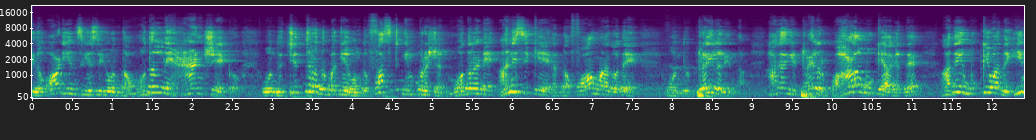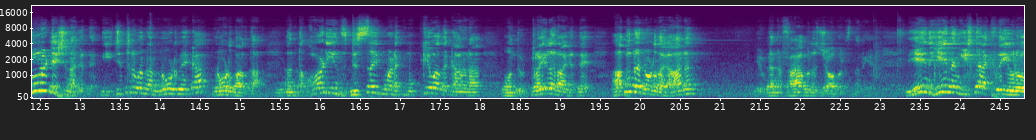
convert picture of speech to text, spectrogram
ಇದು ಆಡಿಯನ್ಸ್ಗೆ ಸಿಗುವಂಥ ಮೊದಲನೇ ಹ್ಯಾಂಡ್ ಶೇಕು ಒಂದು ಚಿತ್ರದ ಬಗ್ಗೆ ಒಂದು ಫಸ್ಟ್ ಇಂಪ್ರೆಷನ್ ಮೊದಲನೇ ಅನಿಸಿಕೆ ಅಂತ ಫಾರ್ಮ್ ಆಗೋದೇ ಒಂದು ಟ್ರೈಲರ್ ಇಂದ. ಹಾಗಾಗಿ ಟ್ರೈಲರ್ ಬಹಳ ಮುಖ್ಯ ಆಗುತ್ತೆ. ಅದೇ ಮುಖ್ಯವಾದ ಇನ್ವಿಟೇಷನ್ ಆಗುತ್ತೆ. ಈ ಚಿತ್ರವನ್ನ ನೋಡಬೇಕಾ? ನೋಡಬಾರ್ದ? ಅಂತ ಆಡಿಯನ್ಸ್ ಡಿಸೈಡ್ ಮಾಡಕ್ ಮುಖ್ಯವಾದ ಕಾರಣ ಒಂದು ಟ್ರೈಲರ್ ಆಗುತ್ತೆ. ಅದನ್ನ ನೋಡಿದಾಗ ಆನಂದ್ ಇವ್ ಡನ್ ಫ್ಯಾಬುಲಸ್ ಜಾಬ್ ಅನ್ಸ್ ನನಗೆ. ಏನು ಏನು ನಂಗೆ ಇಷ್ಟ ಆಗ್ತದೆ ಇವರು?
